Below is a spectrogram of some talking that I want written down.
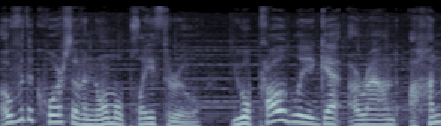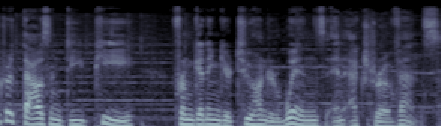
Over the course of a normal playthrough, you will probably get around 100,000 DP from getting your 200 wins in extra events.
